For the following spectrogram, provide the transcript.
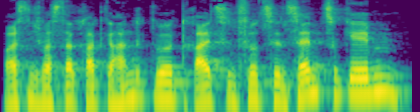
weiß nicht, was da gerade gehandelt wird, 13, 14 Cent zu geben,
